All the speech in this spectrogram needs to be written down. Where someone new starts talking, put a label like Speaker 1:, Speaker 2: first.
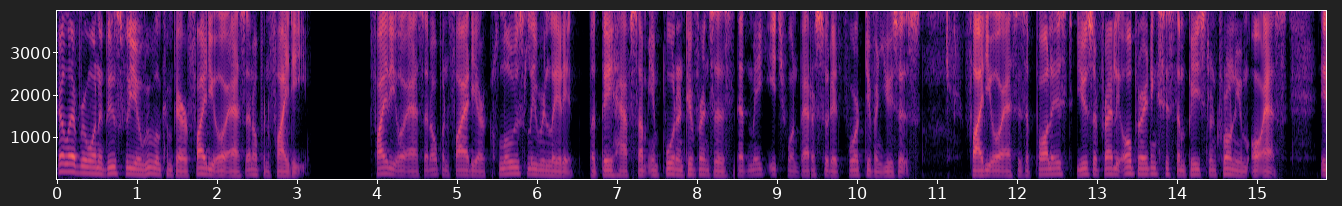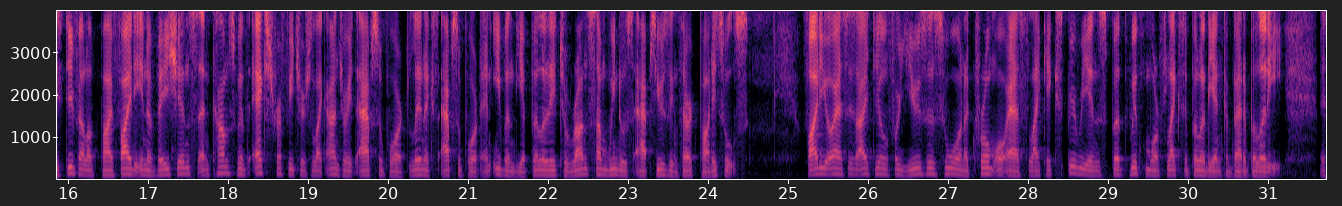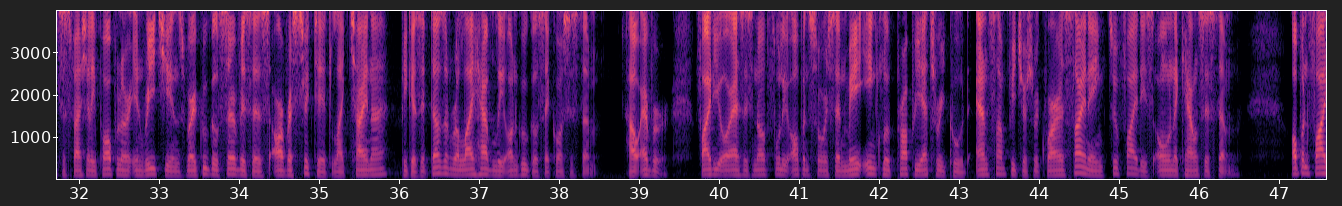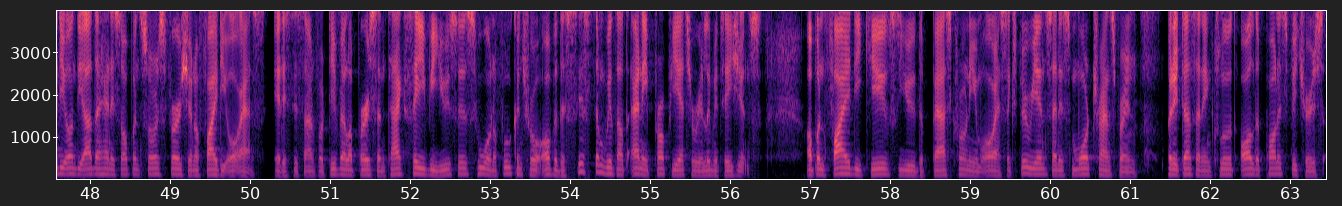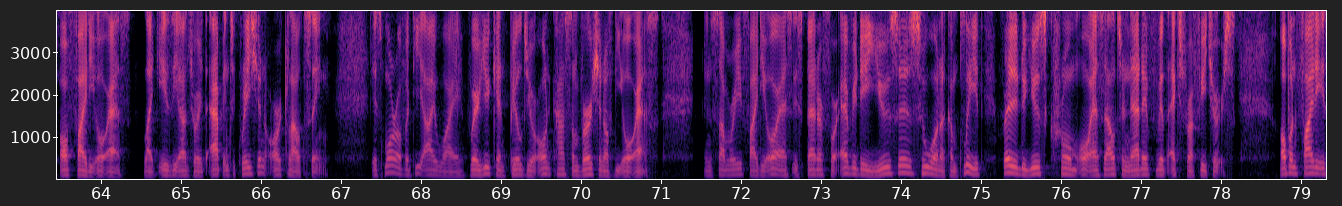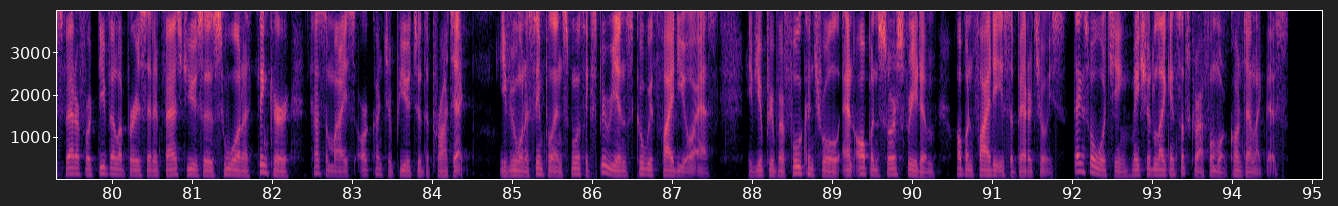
Speaker 1: Hello everyone, in this video we will compare FydeOS and openFyde. FydeOS and openFyde are closely related, but they have some important differences that make each one better suited for different uses. FydeOS is a polished, user-friendly operating system based on Chromium OS. It's developed by Fyde Innovations and comes with extra features like Android app support, Linux app support, and even the ability to run some Windows apps using third-party tools. FydeOS is ideal for users who want a Chrome OS-like experience but with more flexibility and compatibility. It's especially popular in regions where Google services are restricted like China because it doesn't rely heavily on Google's ecosystem. However, FydeOS is not fully open source and may include proprietary code and some features require signing to Fyde's own account system. openFyde on the other hand is open source version of FydeOS. It is designed for developers and tech-savvy users who want full control over the system without any proprietary limitations. openFyde gives you the best Chromium OS experience and is more transparent, but it doesn't include all the polished features of FydeOS, like easy Android app integration or Cloud Sync. It's more of a DIY where you can build your own custom version of the OS. In summary, FydeOS is better for everyday users who want a complete, ready-to-use Chrome OS alternative with extra features. openFyde is better for developers and advanced users who want to tinker, customize, or contribute to the project. If you want a simple and smooth experience, go with FydeOS. If you prefer full control and open source freedom, openFyde is a better choice. Thanks for watching. Make sure to like and subscribe for more content like this.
